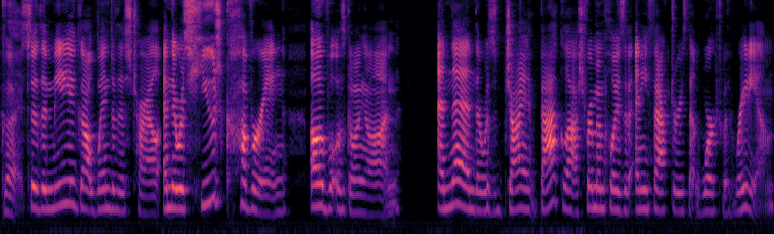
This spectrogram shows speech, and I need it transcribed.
Good. So the media got wind of this trial, and there was huge covering of what was going on. And then there was a giant backlash from employees of any factories that worked with radium.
